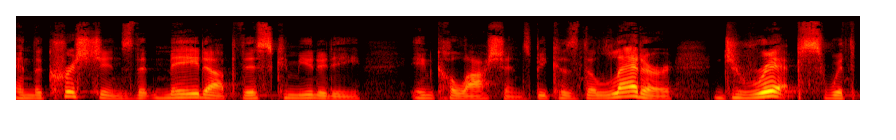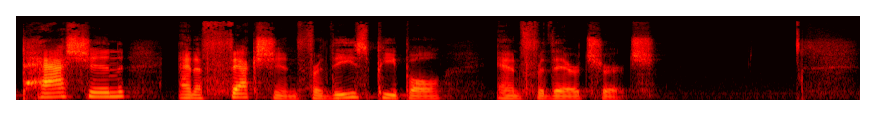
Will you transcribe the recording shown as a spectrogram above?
and the Christians that made up this community in Colossians because the letter drips with passion and affection for these people and for their church.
